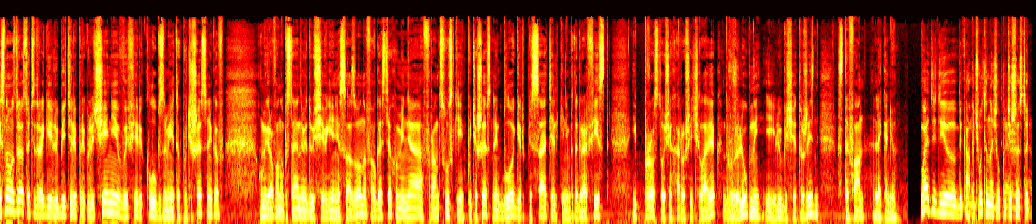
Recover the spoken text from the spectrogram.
И снова здравствуйте, дорогие любители приключений. В эфире клуб знаменитых путешественников. У микрофона постоянно ведущий Евгений Сазонов. А в гостях у меня французский путешественник, блогер, писатель, кинематографист и просто очень хороший человек, дружелюбный и любящий эту жизнь Стефан Леканю. А почему ты начал путешествовать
